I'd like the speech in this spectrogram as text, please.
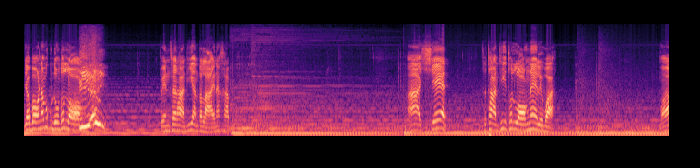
อย่าบอกนะว่ากูโดนทดลอง เป็นสถานที่อันตรายนะครับอ่าเชดสถานที่ทดลองแน่เลยว่ะมา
